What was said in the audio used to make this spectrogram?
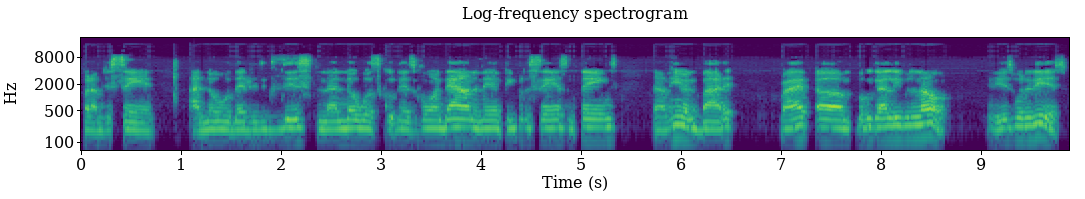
But I'm just saying, I know that it exists and I know what's that's going down, and then people are saying some things. Now I'm hearing about it, right? Um, but we gotta leave it alone. It is what it is.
